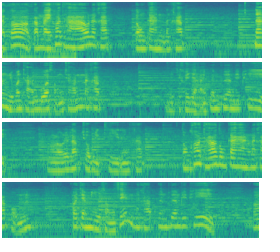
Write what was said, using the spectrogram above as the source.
แล้วก็กำไลข้อเท้านะครับ ตรงกันนะครับ นั่งอยู่บนฐานบัวสองชั้นนะครับเดี๋ยวจะขยายเพื่อนๆพี่ๆของเราได้รับชมอีกทีนะครับ ตรงข้อเท้าตรงกลางนะครับ ผมก็จะมีอยู่ 2 เส้นนะครับ เพื่อนๆพี่ๆก็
